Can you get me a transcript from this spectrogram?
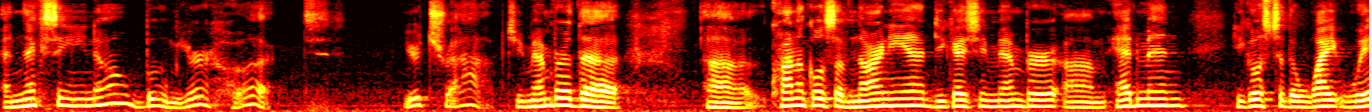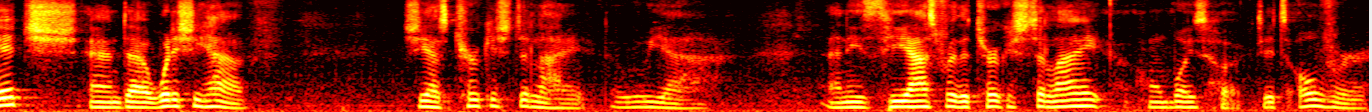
And next thing you know, boom, you're hooked. You're trapped. Do you remember the uh, Chronicles of Narnia? Do you guys remember um, Edmund? He goes to the White Witch, and uh, what does she have? She has Turkish delight. Oh yeah. And he's he asked for the Turkish delight. Homeboy's hooked. It's over.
